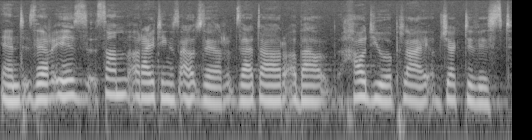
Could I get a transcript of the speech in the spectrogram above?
And there is some writings out there that are about how do you apply objectivist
